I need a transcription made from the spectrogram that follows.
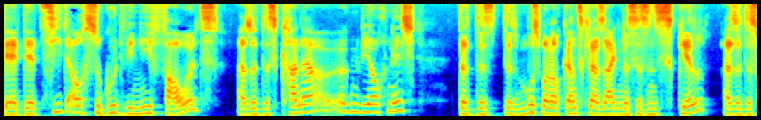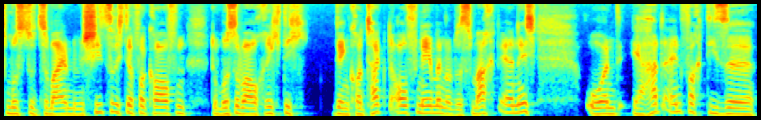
der, der zieht auch so gut wie nie Fouls. Also das kann er irgendwie auch nicht das, das, das muss man auch ganz klar sagen, das ist ein Skill. Also das musst du zum einen dem Schiedsrichter verkaufen, du musst aber auch richtig den Kontakt aufnehmen und das macht er nicht. Und er hat einfach diese,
